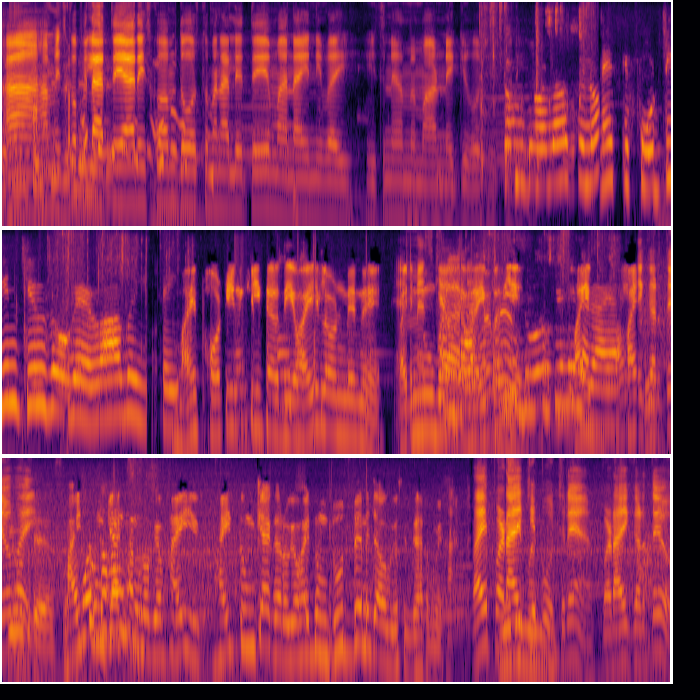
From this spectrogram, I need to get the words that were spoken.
हाँ हम इसको पिलाते यार इसको हम दोस्त बना लेते माना ही नहीं भाई इसने हमें मारने की कोशिश तुम दोनों सुनो। इसके 14 किल्स हो गए वाह भाई भाई फोर्टीन किल कर दिया भाई लौंडे ने। भाई है? है? करते हो भाई? है। भाई तुम तो क्या करोगे भाई? भाई तुम क्या करोगे? भाई तुम दूध देने जाओगे उस घर में? हाँ, भाई पढ़ाई की पूछ रहे हैं पढ़ाई करते हो?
